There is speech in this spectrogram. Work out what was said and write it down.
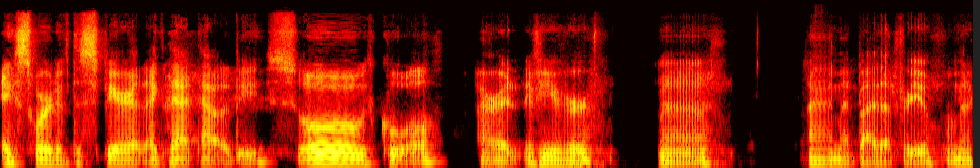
a sword of the spirit like that that would be so cool All right, if you ever, uh, I might buy that for you. I'm gonna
